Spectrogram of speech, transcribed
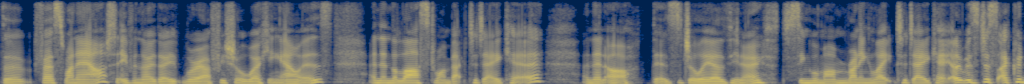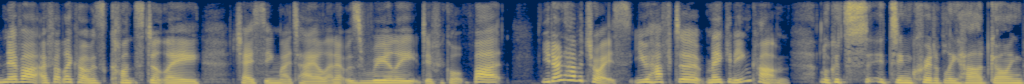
the first one out, even though they were our official working hours. And then the last one back to daycare. And then, oh, there's Julia, you know, single mum running late to daycare. It was just, I could never, I felt like I was constantly chasing my tail and it was really difficult. But you don't have a choice. You have to make an income. Look, it's it's incredibly hard going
